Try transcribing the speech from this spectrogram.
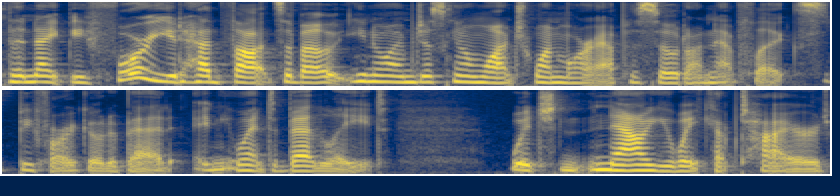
the night before you'd had thoughts about, you know, I'm just going to watch one more episode on Netflix before I go to bed, and you went to bed late, which now you wake up tired.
